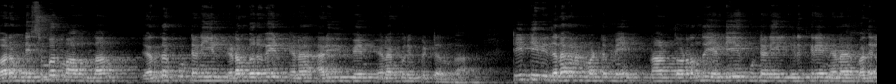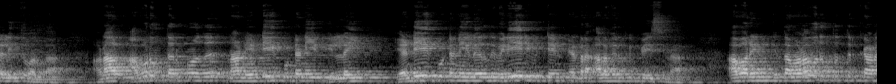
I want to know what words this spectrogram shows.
வரும் டிசம்பர் மாதம்தான் எந்த கூட்டணியில் இடம்பெறுவேன் என அறிவிப்பேன் என குறிப்பிட்டிருந்தார். டிடிவி தினகரன் மட்டுமே நான் தொடர்ந்து என்டிஏ கூட்டணியில் இருக்கிறேன் என பதிலளித்து வந்தார். ஆனால் அவரும் தற்பொழுது நான் என்டிஏ கூட்டணியில் இல்லை என்டிஏ கூட்டணியிலிருந்து வெளியேறிவிட்டேன் என்ற அளவிற்கு பேசினார். அவரின் இந்த மன வருத்தத்திற்கான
